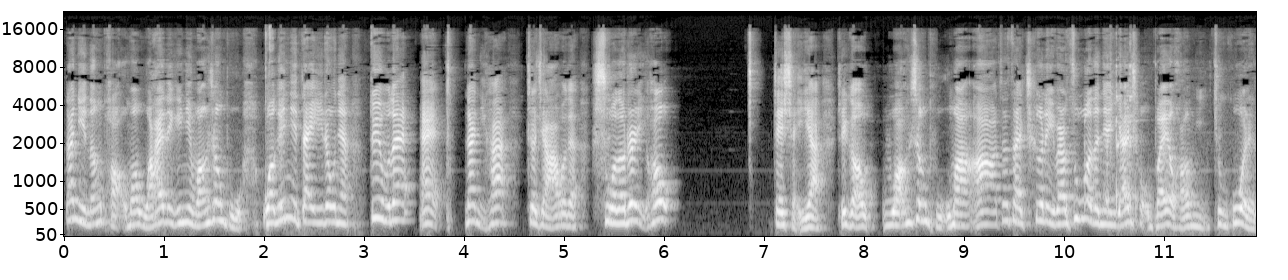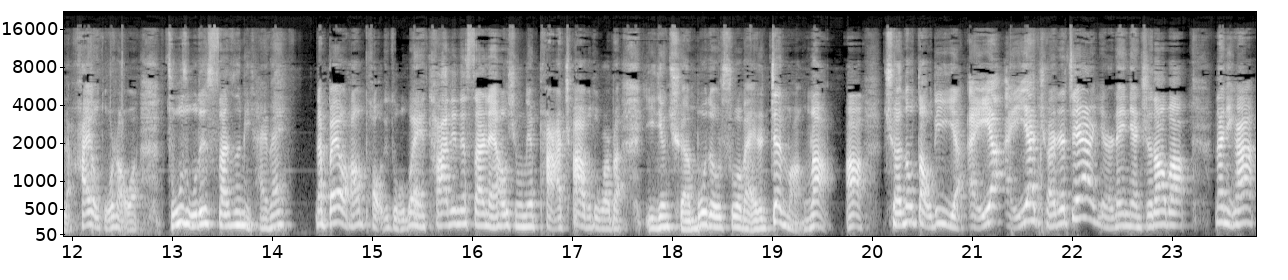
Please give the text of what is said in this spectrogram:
那你能跑吗？我还得给你王胜普，我给你逮着呢，对不对？哎，那你看这家伙的，说到这以后，这谁呀？这个王胜普嘛啊，这在车里边坐着呢，眼瞅白小航你就过来了，还有多少啊？足足的三十米开外。那白小航跑的多快，他的那三十来号兄弟，啪，差不多吧，已经全部都说白了阵亡了啊，全都倒地呀！哎呀，哎呀，全是这样人的呢，知道吧？那你看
